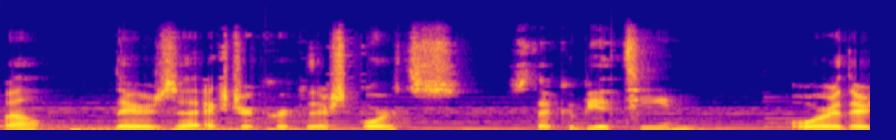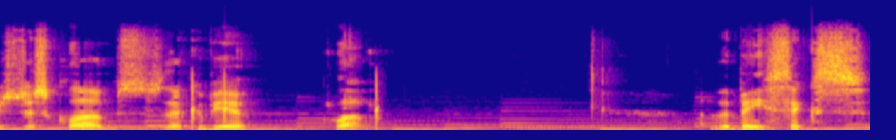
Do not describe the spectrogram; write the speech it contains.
Well, there's uh, extracurricular sports, so that could be a team, or there's just clubs, so that could be a club. The basics,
